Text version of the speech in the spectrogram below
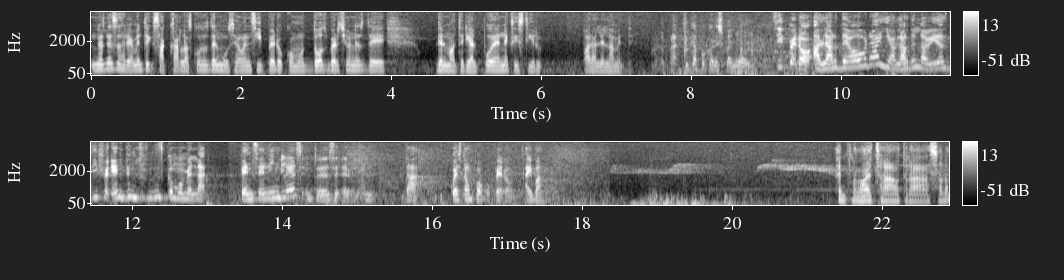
no es necesariamente sacar las cosas del museo en sí, pero como dos versiones de, del material pueden existir paralelamente. Practica poco el español. Sí, pero hablar de obra y hablar de la vida es diferente, entonces como me la pensé en inglés, entonces eh, da, cuesta un poco, pero ahí va. Entramos a esta otra sala.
